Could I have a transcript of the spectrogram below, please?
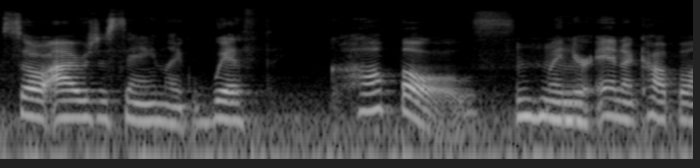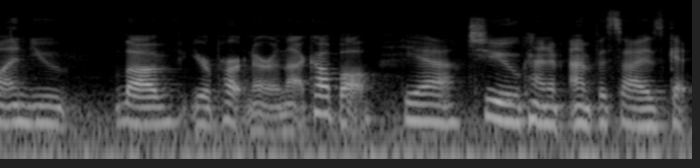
So I was just saying, like, with couples, when Mhm. you're in a couple and you love your partner in that couple, Yeah. to kind of emphasize get,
